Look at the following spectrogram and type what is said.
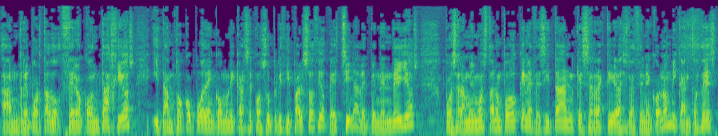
han reportado cero contagios y tampoco pueden comunicarse con su principal socio, que es China, dependen de ellos, pues ahora mismo están un poco que necesitan que se reactive la situación económica. Entonces,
